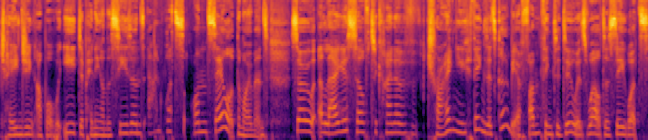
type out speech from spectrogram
changing up what we eat depending on the seasons and what's on sale at the moment. So allow yourself to kind of try new things. It's going to be a fun thing to do as well to see what's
